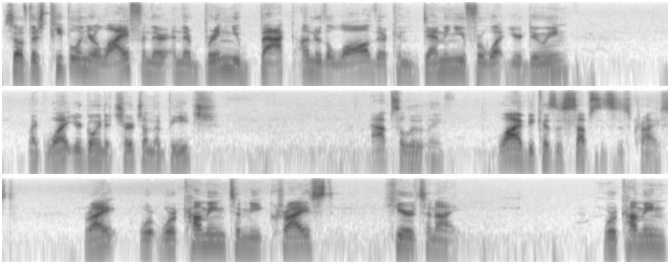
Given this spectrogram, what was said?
So if there's people in your life and they're and they're bringing you back under the law, they're condemning you for what you're doing. Like what? You're going to church on the beach? Absolutely. Why? Because the substance is Christ. Right? We're, we're coming to meet Christ here tonight. We're coming,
